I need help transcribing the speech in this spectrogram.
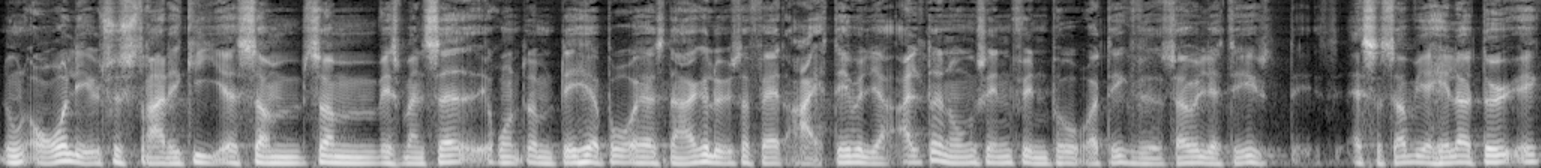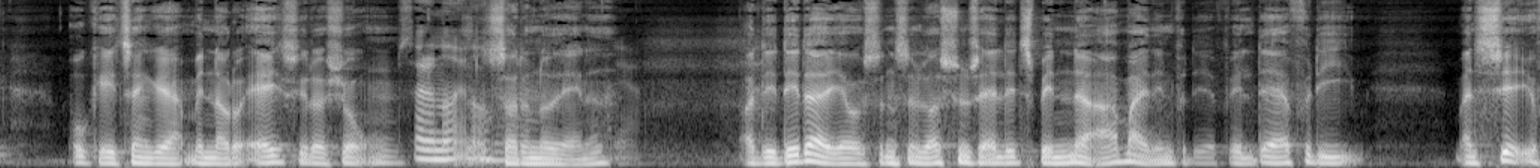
nogle overlevelsesstrategier, som, som hvis man sad rundt om det her bord her og snakkede løs og fat, ej, det vil jeg aldrig nogensinde finde på, og det, så vil jeg, det, det, altså, så vil jeg hellere dø, ikke? Okay, tænker jeg, men når du er i situationen, så er det noget andet. så er der noget andet. Ja. Og det er det, der jeg jo sådan, som jeg også synes er lidt spændende at arbejde inden for det her felt, det er, fordi man ser jo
